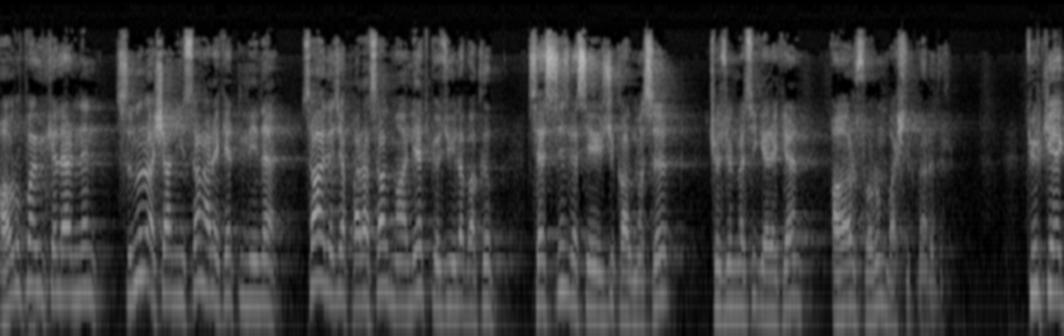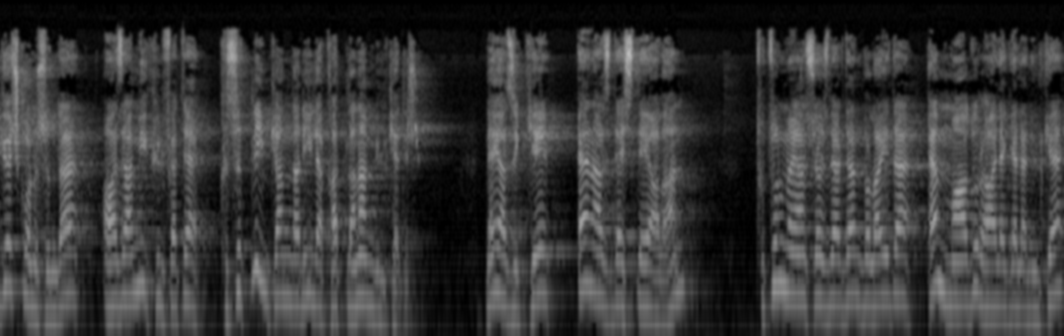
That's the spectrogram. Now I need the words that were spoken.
Avrupa ülkelerinin sınır aşan insan hareketliliğine sadece parasal maliyet gözüyle bakıp sessiz ve seyirci kalması çözülmesi gereken ağır sorun başlıklarıdır. Türkiye göç konusunda azami külfete kısıtlı imkanlarıyla katlanan bir ülkedir. Ne yazık ki en az desteği alan, tutulmayan sözlerden dolayı da en mağdur hale gelen ülke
